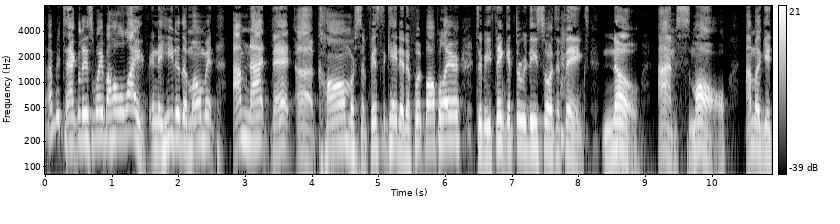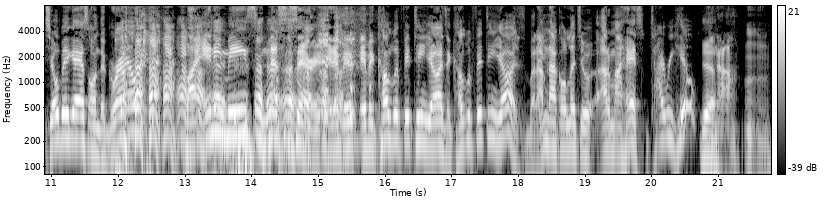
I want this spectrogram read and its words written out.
I've been tackling this way my whole life. In the heat of the moment, I'm not that uh, calm or sophisticated a football player to be thinking through these sorts of things. No, I'm small. I'm gonna get your big ass on the ground by any means necessary. And if it, if it comes with 15 yards, it comes with 15 yards. But I'm not gonna let you out of my hands. Tyreek Hill? Yeah. Nah. Mm-mm.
